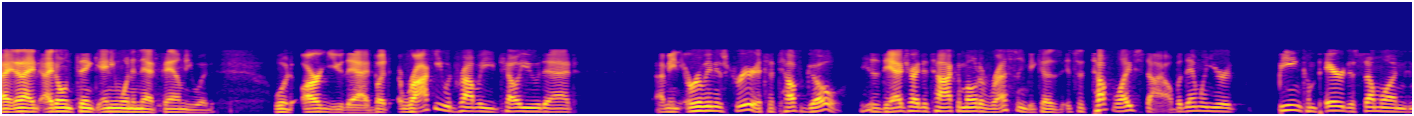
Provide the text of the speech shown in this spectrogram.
I, and I, I don't think anyone in that family would would argue that. But Rocky would probably tell you that. I mean, early in his career, it's a tough go. His dad tried to talk him out of wrestling because it's a tough lifestyle. But then when you're being compared to someone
